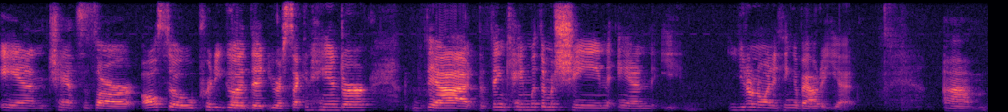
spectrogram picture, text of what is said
and chances are also pretty good that you're a second-hander, that the thing came with the machine and you don't know anything about it yet. Um,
